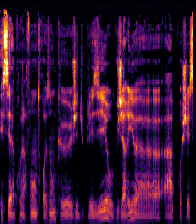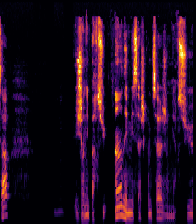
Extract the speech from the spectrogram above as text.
et c'est la première fois en trois ans que j'ai du plaisir ou que j'arrive à, à approcher ça Mhm. j'en ai pas reçu un des messages comme ça, j'en ai reçu,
